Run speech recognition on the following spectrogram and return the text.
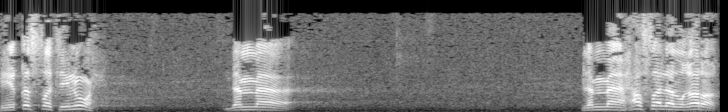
في قصة نوح لما لما حصل الغرق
